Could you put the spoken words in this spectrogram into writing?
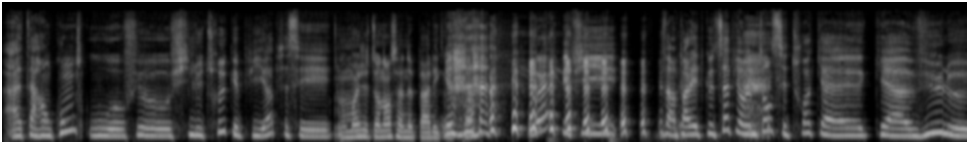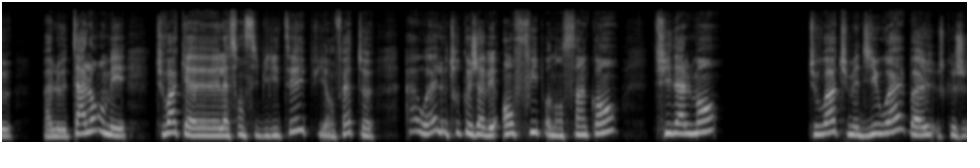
à ta rencontre ou au, fi- au fil du truc, et puis hop, ça c'est Moi, j'ai tendance à ne parler que de ça. ouais, et puis, enfin, parler de que de ça, puis en même temps, c'est toi qui as qui a vu le, pas le talent, mais tu vois, a la sensibilité. Puis en fait, euh, ah ouais, le truc que j'avais enfoui pendant cinq ans, finalement, tu vois, tu m'as dit, ouais, bah, que je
